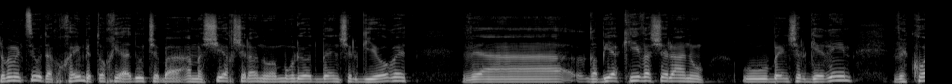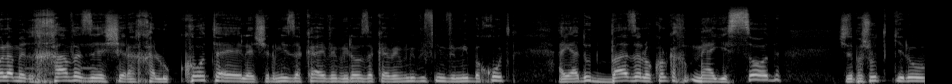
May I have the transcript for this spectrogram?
לא במציאות, אנחנו חיים בתוך יהדות שבה המשיח שלנו אמור להיות בן של גיורת, והרבי עקיבא שלנו הוא בן של גרים, וכל המרחב הזה של החלוקות האלה, של מי זכאי ומי לא זכאי, ומי בפנים ומי בחוץ, היהדות בזה לו כל כך מהיסוד, שזה פשוט כאילו,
